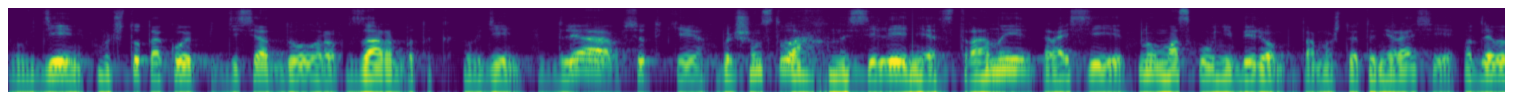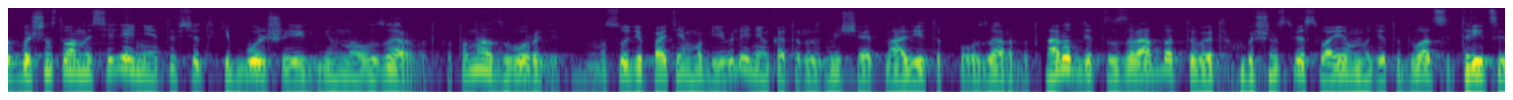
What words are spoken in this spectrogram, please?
в день. Вот что такое 50 долларов заработок в день? Для все-таки большинства населения страны России, ну, Москву не берем, потому что это не Россия. Вот для большинства населения это все-таки больше их дневного заработка. Вот у нас в городе, ну, судя по тем объявлениям, которые размещают на Авито по заработку, народ где-то зарабатывает в большинстве своем ну, где-то 20-30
